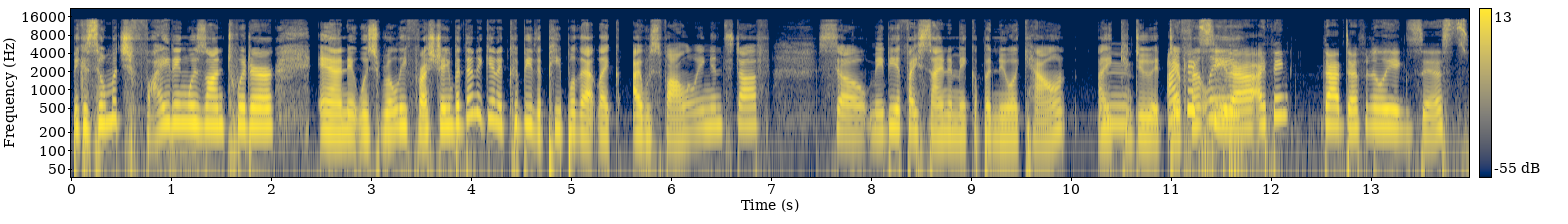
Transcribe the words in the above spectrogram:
Because so much fighting was on Twitter, and it was really frustrating. But then again, it could be the people that like I was following and stuff. So maybe if I sign and make up a new account, I can do it differently. I could see that. I think that definitely exists.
